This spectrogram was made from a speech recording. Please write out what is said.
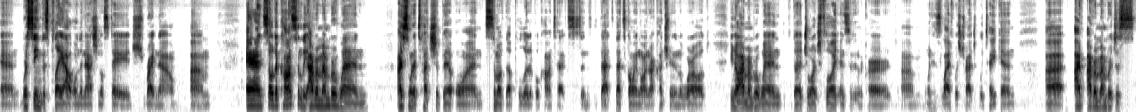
and we're seeing this play out on the national stage right now. Um, and so to constantly, I remember when I just want to touch a bit on some of the political context and that that's going on in our country and in the world. You know, I remember when the George Floyd incident occurred, um, when his life was tragically taken. Uh, I I remember just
